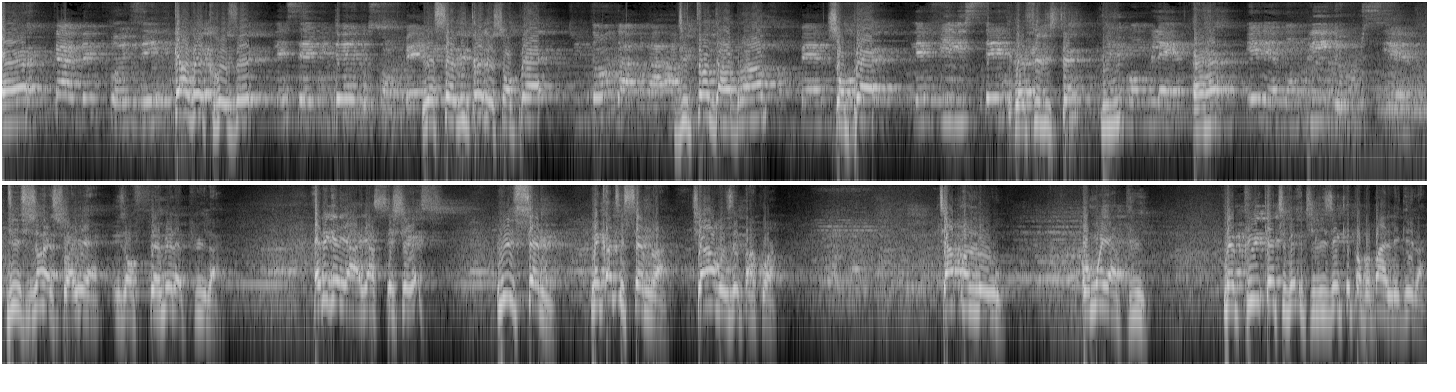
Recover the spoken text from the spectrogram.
Hein, qu'avait creusé. Qu'avait creusé? Les serviteurs de son père. Les serviteurs de son père, du temps d'Abraham, du temps d'Abraham, son père, son père, les Philistins, les Philistins. les comblèrent Hein, et les remplis de poussière. Dis, ce sont les hein. ils ont fermé les puits là. Elle dit qu'il y, y a sécheresse. Lui, il sème. Mais quand il sème là, tu as arrosé par quoi? Tu vas prendre l'eau Au moins, il y a pluie. Mais pluie que tu veux utiliser, que ton papa a légué là,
